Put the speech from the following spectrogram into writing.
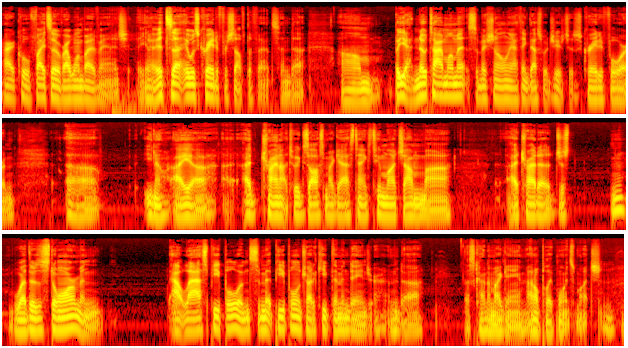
right, cool, fight's over. I won by advantage." You know, it's uh, it was created for self defense and. Uh, um, but yeah, no time limit, submission only. I think that's what jiu-jitsu is created for, and uh, you know, I uh, I try not to exhaust my gas tanks too much. I'm uh, I try to just you know, weather the storm and outlast people and submit people and try to keep them in danger. And uh, that's kind of my game. I don't play points much. Mm-hmm.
